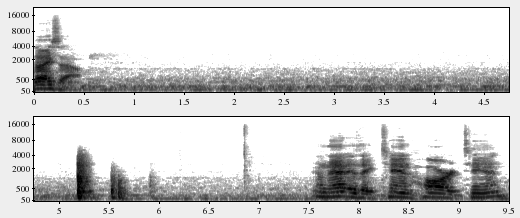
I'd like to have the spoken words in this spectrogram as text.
Dice out. And that is a 10 hard 10.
